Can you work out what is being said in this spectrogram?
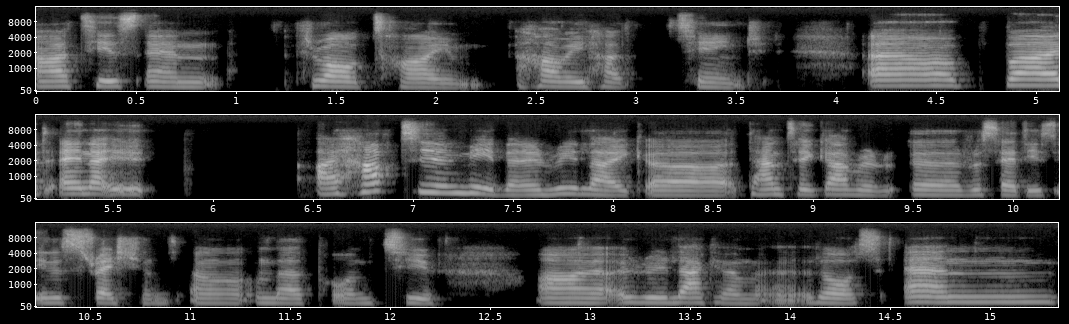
artists and throughout time, how it has changed. Uh, but, and I, I have to admit that I really like uh, Dante Gabriel uh, Rossetti's illustrations uh, on that poem too. Uh, I really like them a lot. And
